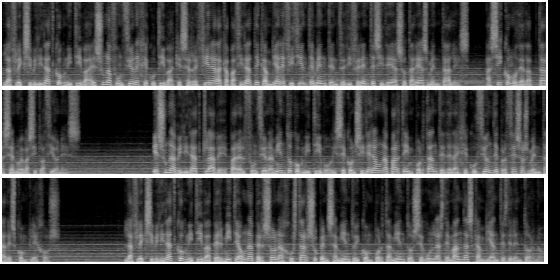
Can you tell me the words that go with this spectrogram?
La flexibilidad cognitiva es una función ejecutiva que se refiere a la capacidad de cambiar eficientemente entre diferentes ideas o tareas mentales, así como de adaptarse a nuevas situaciones. Es una habilidad clave para el funcionamiento cognitivo y se considera una parte importante de la ejecución de procesos mentales complejos. La flexibilidad cognitiva permite a una persona ajustar su pensamiento y comportamiento según las demandas cambiantes del entorno.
